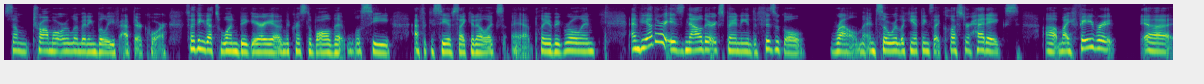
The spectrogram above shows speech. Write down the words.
some trauma or limiting belief at their core. So I think that's one big area in the crystal ball that we'll see efficacy of psychedelics uh, play a big role in. And the other is now they're expanding into physical realm. And so we're looking at things like cluster headaches. Uh, my favorite uh,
